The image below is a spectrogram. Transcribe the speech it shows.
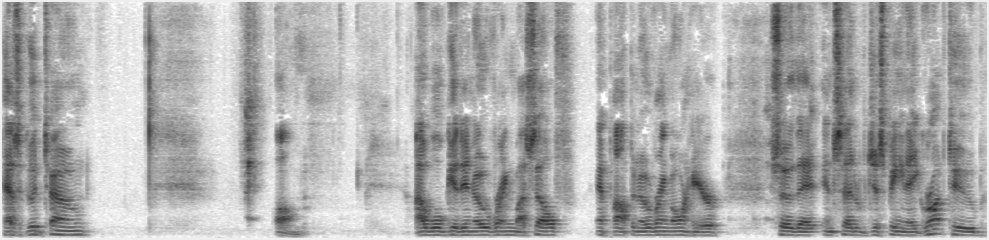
Has a good tone. Um, I will get an O-ring myself and pop an O-ring on here so that instead of just being a grunt tube,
